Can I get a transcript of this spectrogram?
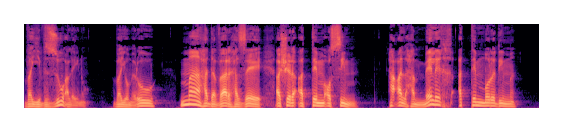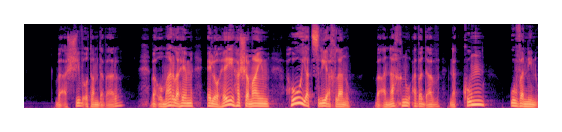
ויבזו עלינו, ויאמרו, מה הדבר הזה אשר אתם עושים? העל המלך אתם מורדים? ואשיב אותם דבר, ואומר להם, אלוהי השמיים, הוא יצליח לנו, ואנחנו עבדיו נקום ובנינו.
